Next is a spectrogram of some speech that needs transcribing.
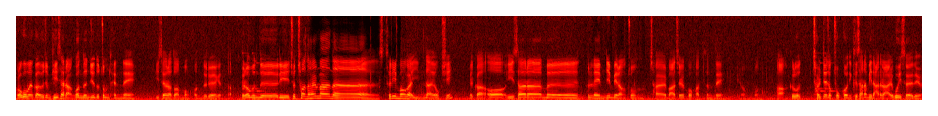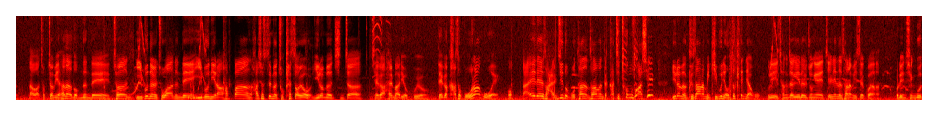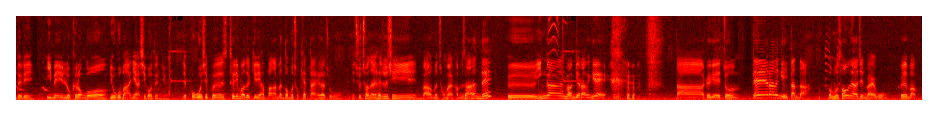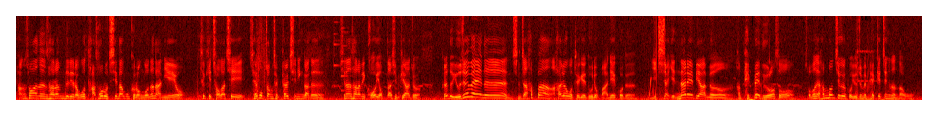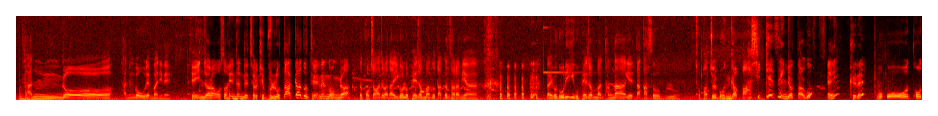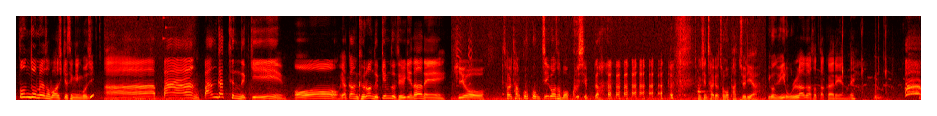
그러고 보니까 요즘 비세를 안 건든 지도 좀 됐네. 비세라도 한번 건드려야겠다. 여러분들이 추천할 만한 스트리머가 있나요, 혹시? 그러니까 어, 이 사람은 플레임님이랑 좀 잘 맞을 것 같은데 이런 분. 아 그리고 절대적 조건이 그 사람이 나를 알고 있어야 돼요. 나와 접점이 하나도 없는데 전 이분을 좋아하는데 이분이랑 합방 하셨으면 좋겠어요. 이러면 진짜 제가 할 말이 없고요. 내가 가서 뭐라고 해? 어? 나에 대해서 알지도 못하는 사람한테 같이 청소하실? 이러면 그 사람이 기분이 어떻겠냐고. 우리 장자기들 중에 찔리는 사람이 있을 거야. 어린 친구들이 이메일로 그런 거 요구 많이 하시거든요. 이제 보고 싶은 스트리머들끼리 합방하면 너무 좋겠다 해가지고 이 추천을 해주신 마음은 정말 감사한데 그 인간관계라는 게 아, 그게 좀 때라는 게 있단다. 너무 서운해하진 말고. 그게 막 방송하는 사람들이라고 다 서로 친하고 그런 거는 아니에요. 특히 저같이 세곡 정책 펼친 인간은 친한 사람이 거의 없다시피 하죠. 그래도 요즘에는 진짜 합방 하려고 되게 노력 많이 했거든. 이 진짜 옛날에 비하면 한 100배 늘어서 저번에 한 번 찍을 거 요즘에 100개 찍는다고. 단 거, 단 거 오랜만이네. 데인저라고 써있는데 저렇게 물로 닦아도 되는 건가? 너 걱정하지 마. 나 이걸로 배전반도 닦은 사람이야. 나 이거 놀이기구 배전반 당당하게 닦았어, 물로. 저 밧줄 뭔가 맛있게 생겼다고? 엥? 그래? 뭐, 어, 어떤 점에서 맛있게 생긴 거지? 아, 빵! 빵 같은 느낌. 어, 약간 그런 느낌도 들긴 하네. 귀여워. 설탕 꾹꾹 찍어서 먹고 싶다. 정신 차려, 저거 밧줄이야. 이건 위로 올라가서 닦아야 되겠는데? 아!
